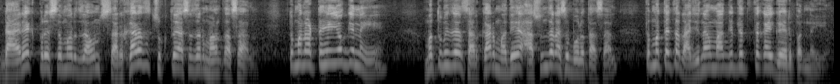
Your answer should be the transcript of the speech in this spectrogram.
डायरेक्ट प्रेससमोर जाऊन सरकारच चुकतंय असं जर म्हणत असाल तर मला वाटतं हे योग्य नाही आहे मग तुम्ही जर सरकारमध्ये असून जर असं बोलत असाल तर मग त्याचा राजीनामा मागितलं तर काही गैरपण नाही आहे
